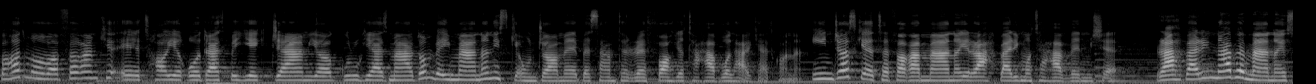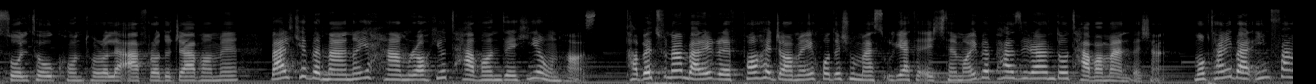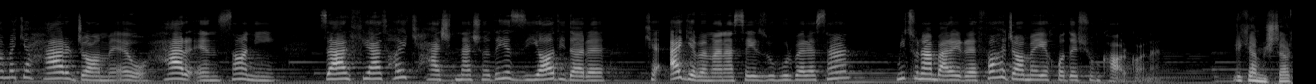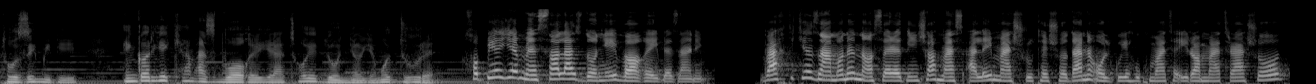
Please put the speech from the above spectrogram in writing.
باهات موافقم که اعطای قدرت به یک جمع یا گروهی از مردم به این معنا نیست که اون جامعه به سمت رفاه یا تحول حرکت کنه. اینجاست که اتفاقا معنای رهبری متحول میشه. رهبری نه به معنای سلطه و کنترل افراد و جوامع بلکه به معنای همراهی و تواندهی اونهاست تا بتونن برای رفاه جامعه خودشون مسئولیت اجتماعی بپذیرند و توامند بشن. مبتنی بر این فهمه که هر جامعه و هر انسانی ظرفیت های کشف نشده زیادی داره که اگه به منصه ظهور برسن می‌تونن برای رفاه جامعه خودشون کار کنن. یکم بیشتر توضیح میدی؟ انگار یک کم از واقعیت های دنیای ما دوره خب بیا یه مثال از دنیای واقعی بزنیم وقتی که زمان ناصرالدین شاه مسئله مشروطه شدن الگوی حکومت ایران مطرح شد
